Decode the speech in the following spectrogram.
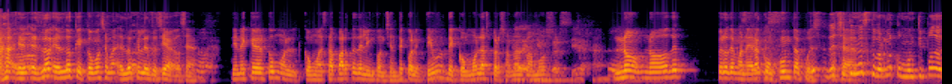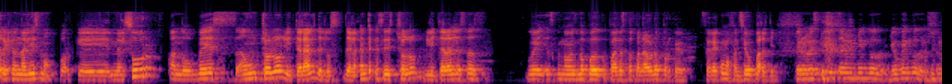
Ajá, es, es lo, es lo que, ¿cómo se llama? Es lo que les decía, o sea, Ah, tiene que ver como, el- como esta parte del inconsciente colectivo, de cómo las personas Cada vamos... percibe. No, no de... Pero de manera pues, conjunta, pues. de hecho, sea, tienes que verlo como un tipo de regionalismo, porque en el sur, cuando ves a un cholo, literal, de los de la gente que se dice cholo, literal, estás, güey, es que no, no puedo ocupar esta palabra porque sería como ofensivo para ti. Pero es que yo también vengo, yo vengo del sur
